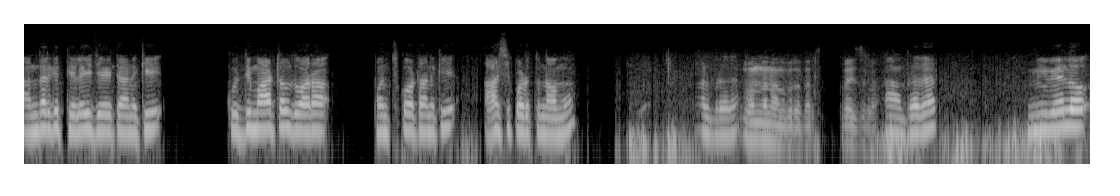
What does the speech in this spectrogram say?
అందరికీ తెలియజేయటానికి కొద్ది మాటల ద్వారా పంచుకోవటానికి ఆశపడుతున్నాము. బ్రదర్. వందనాలు బ్రదర్. బ్రదర్ మీ వేలో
